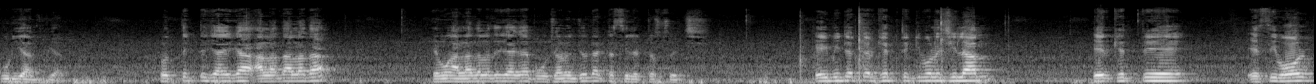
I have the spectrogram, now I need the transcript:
কুড়ি অ্যাম্পিয়ার। প্রত্যেকটা জায়গা আলাদা আলাদা এবং আলাদা আলাদা জায়গায় পৌঁছানোর জন্য একটা সিলেক্টর সুইচ এই মিটারটার ক্ষেত্রে কি বলেছিলাম? এর ক্ষেত্রে এসি ভোল্ট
